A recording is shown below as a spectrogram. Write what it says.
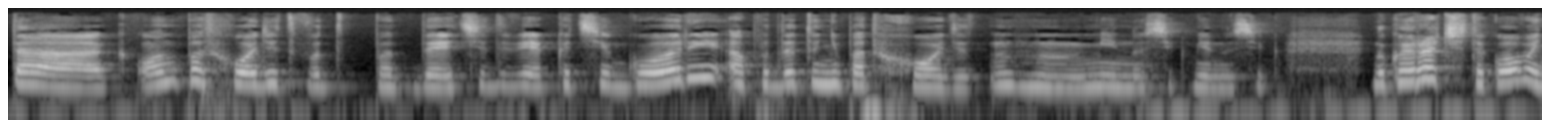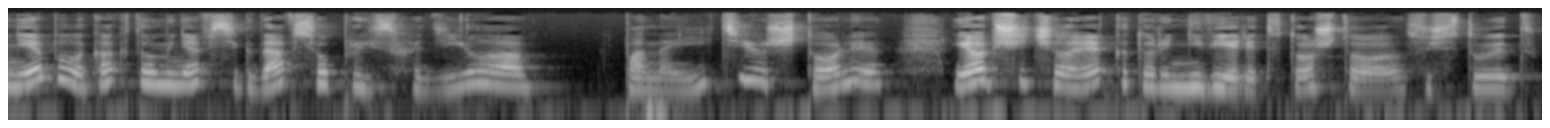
так, он подходит вот под эти две категории, а под эту не подходит. Угу, минусик, минусик. Ну, короче, такого не было. Как-то у меня всегда все происходило по наитию, что ли. Я вообще человек, который не верит в то, что существует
